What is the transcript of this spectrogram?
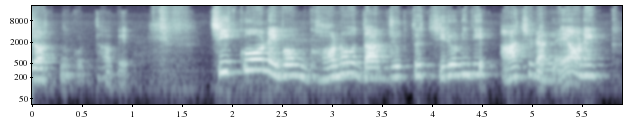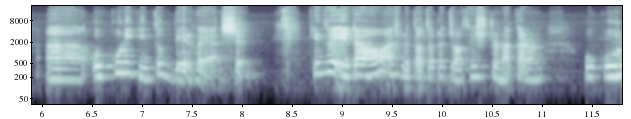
যত্ন করতে হবে। চিকন এবং ঘন দাঁতযুক্ত চিরুনি দিয়ে আঁচড়ালে অনেক আহ, উকুনই কিন্তু বের হয়ে আসে। কিন্তু এটাও আসলে ততটা যথেষ্ট না কারণ উকুন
